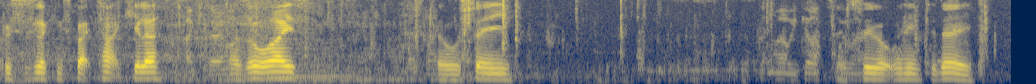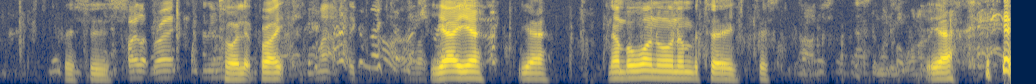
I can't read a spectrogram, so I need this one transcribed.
Chris is looking spectacular Thank you very much. as always. So we'll see. We go to. We'll uh, see what we need to do. This is Toilet break. Anyone? toilet break. Actually. Yeah, yeah, yeah. Number one or number two? Just No, just, just but one yeah.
